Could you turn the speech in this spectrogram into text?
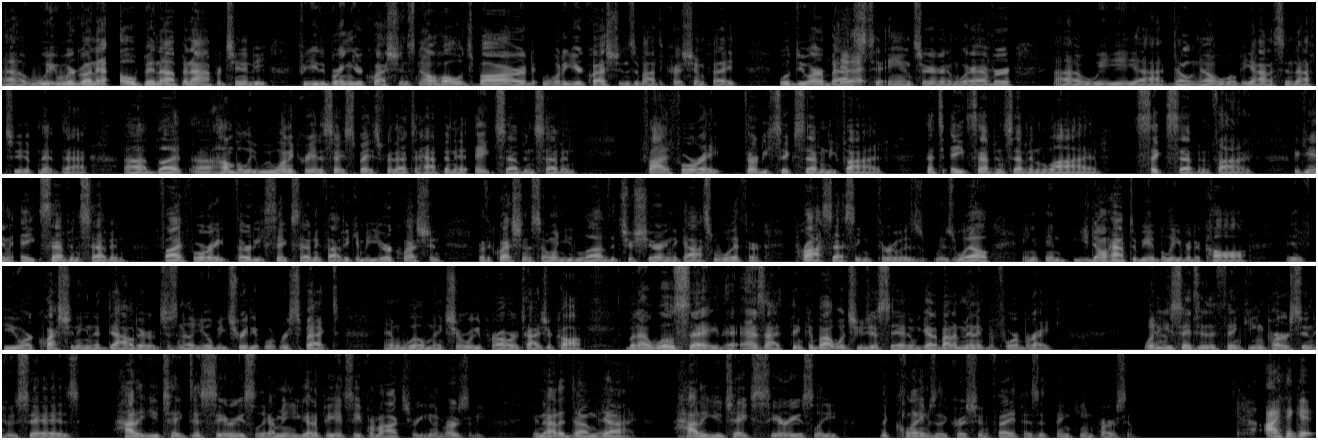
uh, we, are going to open up an opportunity for you to bring your questions. No holds barred. What are your questions about the Christian faith? We'll do our best do to answer, and wherever uh, we uh, don't know, we'll be honest enough to admit that. Uh, but uh, humbly, we want to create a safe space for that to happen at 877 548 3675. That's 877 live 675. Again, 877 548 3675. It can be your question or the question of someone you love that you're sharing the gospel with or processing through as, as well. And, and you don't have to be a believer to call. If you are questioning a doubter, just know you'll be treated with respect and we'll make sure we prioritize your call. But I will say that as I think about what you just said, and we got about a minute before break, what yeah. do you say to the thinking person who says, how do you take this seriously? I mean, you got a PhD from Oxford University. You're not a dumb yeah. guy. How do you take seriously the claims of the Christian faith as a thinking person? I think it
